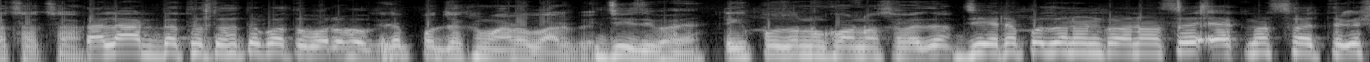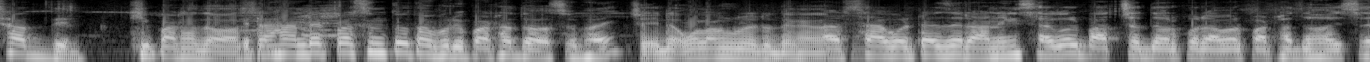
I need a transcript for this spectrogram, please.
আচ্ছা আচ্ছা। তাহলে আট দাঁত হতে হতে কত বড় হবে? এটা পর্যায়ক্রমে আরও বাড়বে। জি জি ভাই দেখি প্রজনন করানো আছে ভাইজান? জি এটা প্রজনন করানো আছে এক মাস ছয় থেকে সাত দিন। কি পাঠা দেওয়া আছে? এটা হান্ড্রেড পার্সেন্ট তোতাপুরি পাঠা দেওয়া আছে ভাই। আচ্ছা, এটা ওলানগুলো একটু দেখা আর ছাগলটা যে রানিং ছাগল বাচ্চা দেওয়ার পর আবার পাঠা দেওয়া হয়েছে।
